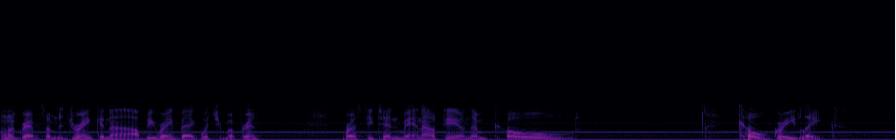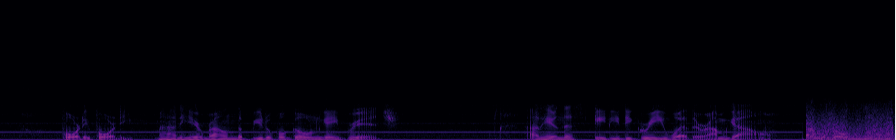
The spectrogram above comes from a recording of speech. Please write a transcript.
I'm gonna grab something to drink and uh, I'll be right back with you, my friend. Rusty Tin Man out there in them cold, cold Great Lakes. 4040 out here around the beautiful Golden Gate Bridge. Out here in this 80 degree weather, I'm gone.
